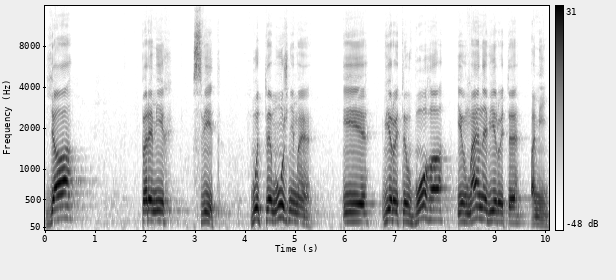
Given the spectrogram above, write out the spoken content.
Я переміг світ. Будьте мужніми і віруйте в Бога, і в мене віруйте. Амінь.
